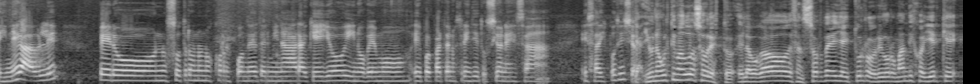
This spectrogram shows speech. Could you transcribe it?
es innegable, pero nosotros no nos corresponde determinar aquello y no vemos eh, por parte de nuestras instituciones esa, esa disposición. y una última duda sobre esto. El abogado defensor de Yaitul, Rodrigo Román, dijo ayer que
